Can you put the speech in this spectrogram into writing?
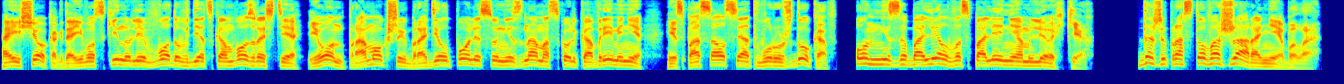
А еще, когда его скинули в воду в детском возрасте, и он, промокший, бродил по лесу незнамо сколько времени и спасался от вуруждуков, он не заболел воспалением легких. Даже простого жара не было.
